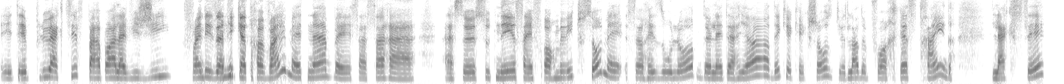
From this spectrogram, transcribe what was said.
était plus actif par rapport à la vigie fin des années 80. Maintenant, ben, ça sert à, se soutenir, s'informer, tout ça, mais ce réseau-là, de l'intérieur, dès qu'il y a quelque chose qui a l'air de pouvoir restreindre l'accès,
